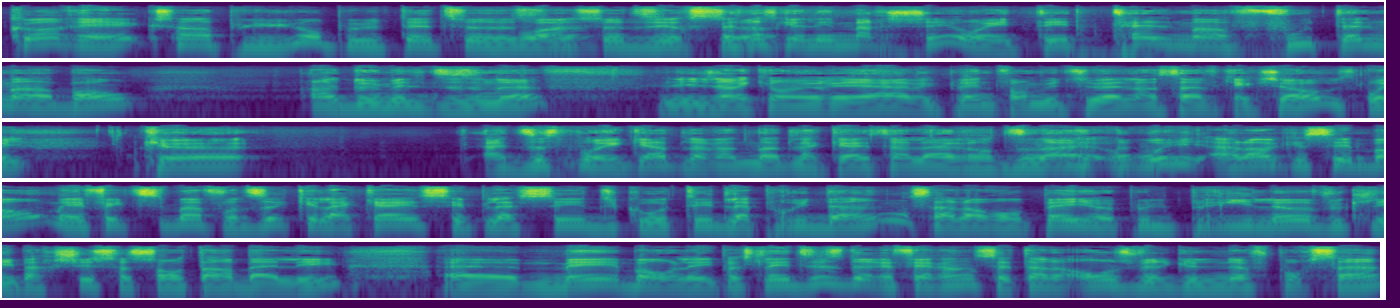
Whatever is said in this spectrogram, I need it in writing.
corrects, sans plus. On peut peut-être se, se- Ouais. se dire ça. C'est parce que les marchés ont été tellement fous, tellement bons en 2019. Les gens qui ont un REER avec plein de fonds mutuels en savent quelque chose. Oui. Que à 10,4, le rendement de la caisse a l'air ordinaire. oui, alors que c'est bon, mais effectivement, il faut dire que la caisse est placée du côté de la prudence. Alors, on paye un peu le prix là, vu que les marchés se sont emballés. Euh, mais bon, là, parce que l'indice de référence est à 11,9%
